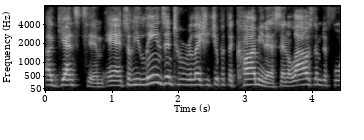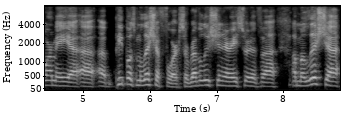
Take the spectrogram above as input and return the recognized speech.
against him, and so he leans into a relationship with the communists and allows them to form a, a, a people's militia force, a revolutionary sort of uh, a militia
